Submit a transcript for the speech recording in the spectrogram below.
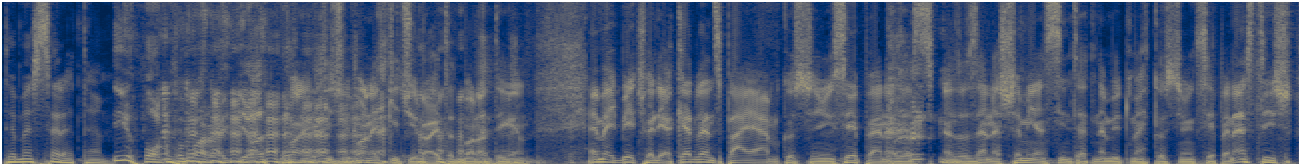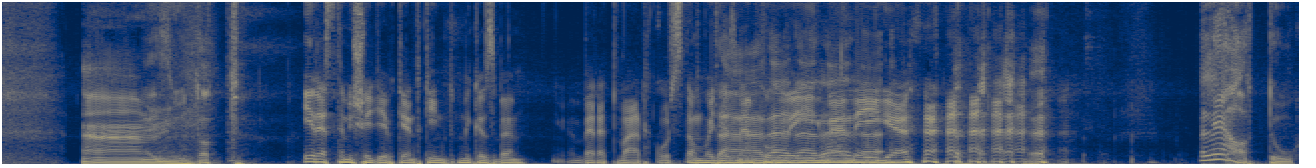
De mert szeretem. Jó, akkor maradjon. Van egy kicsi, van egy kicsi rajtad maradt, igen. M1 Bécs felé a kedvenc pályám, köszönjük szépen, ez a, ez a zene semmilyen szintet nem üt meg, köszönjük szépen ezt is. Um, Jutott. Éreztem is egyébként kint, miközben beret várkoztam, hogy ez nem fog végigmenni, igen. Leadtuk,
